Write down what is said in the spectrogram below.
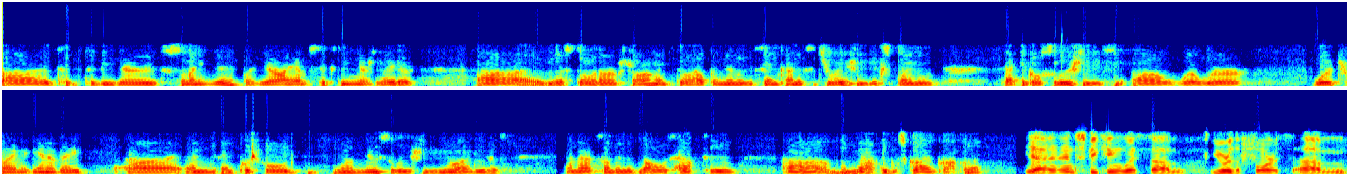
uh, to, to be here so many years, but here I am 16 years later, uh, you know, still at Armstrong and still helping them in the same kind of situations, explaining technical solutions uh, where we're we're trying to innovate uh, and and push forward, you know, new solutions, new ideas and that's something that you always have to um, you have to describe properly. Yeah, and speaking with um, you're the fourth um,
